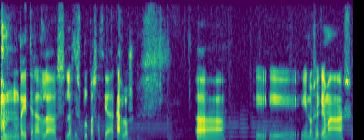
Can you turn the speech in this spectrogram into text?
reiterar las, las disculpas hacia Carlos. Ah, y, y- no sé qué más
